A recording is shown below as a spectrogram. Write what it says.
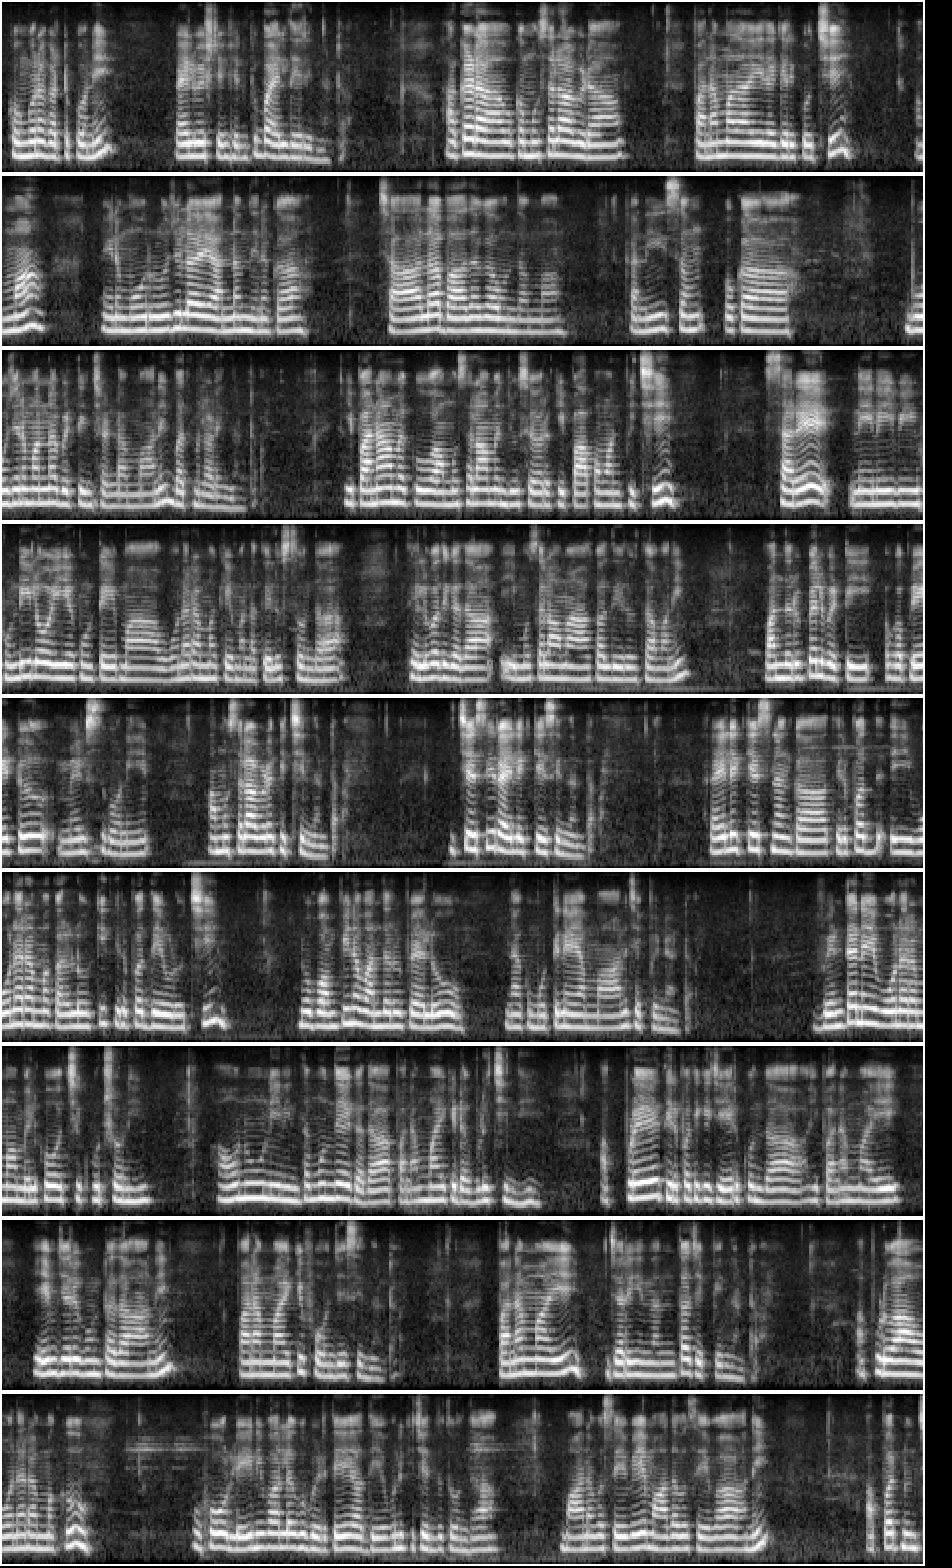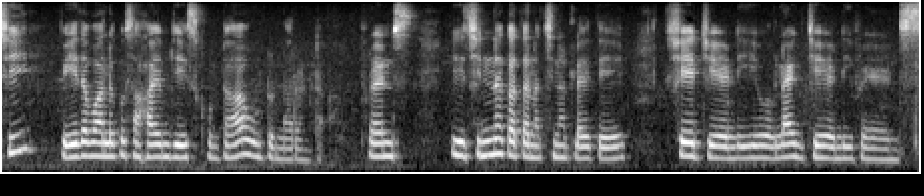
కొంగున కట్టుకొని రైల్వే స్టేషన్కి బయలుదేరిందట. అక్కడ ఒక ముసలావిడ పనమ్మదాయి దగ్గరికి వచ్చి అమ్మ నేను మూడు రోజుల అన్నం తినక చాలా బాధగా ఉందమ్మా. కనీసం ఒక భోజనమన్నా పెట్టించండి అమ్మ అని బతిమలాడిందంట. ఈ పనామకు ఆ ముసలామెను చూసేవారికి పాపం అనిపించి సరే నేను ఇవి హుండీలో వేయకుంటే మా ఓనర్ అమ్మకి ఏమన్నా తెలుస్తుందా? తెలియదు కదా ఈ ముసలామ ఆకలి తీరుతామని. వంద రూపాయలు పెట్టి ఒక ప్లేటు మీల్స్ కొని ఆ ముసలావిడకి ఇచ్చిందంట. ఇచ్చేసి రైలు ఎక్కేసిందంట రైలు ఎక్కేసినాక తిరుపతి ఈ ఓనర్ అమ్మ కళలోకి తిరుపతి దేవుడు వచ్చి నువ్వు పంపిన వంద రూపాయలు నాకు ముట్టినాయమ్మా అని చెప్పిండంట. వెంటనే ఓనరమ్మ మెలకు వచ్చి కూర్చొని అవును నేను ఇంతకుముందే కదా పనమ్మాయికి డబ్బులు ఇచ్చింది అప్పుడే తిరుపతికి చేరుకుందా? ఈ పనమ్మాయి ఏం జరుగుంటుందా? అని పనమ్మాయికి ఫోన్ చేసిందంట. పనమ్మాయి జరిగిందంతా చెప్పిందంట. అప్పుడు ఆ ఓనర్ అమ్మకు ఓహో లేని వాళ్ళకు పెడితే ఆ దేవునికి చెందుతుందా? మానవ సేవే మాధవ సేవ అని అప్పటి నుంచి పేదవాళ్ళకు సహాయం చేసుకుంటూ ఉంటున్నారంట. ఫ్రెండ్స్ ఈ చిన్న కథ నచ్చినట్లయితే షేర్ చేయండి లైక్ చేయండి ఫ్రెండ్స్.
